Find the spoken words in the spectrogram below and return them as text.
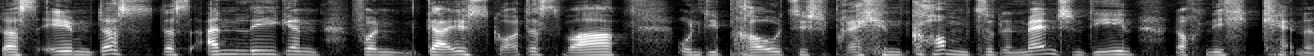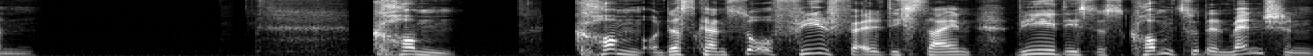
dass eben das das Anliegen von Geist Gottes war und die Braut, sie sprechen, komm zu den Menschen, die ihn noch nicht kennen. Komm, komm, und das kann so vielfältig sein, wie dieses Komm zu den Menschen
